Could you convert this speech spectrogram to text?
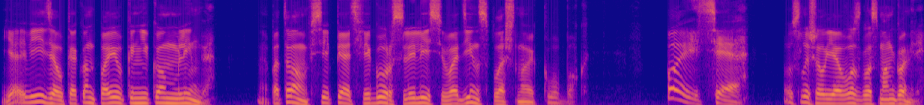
Я видел, как он поил коньяком Млинга, а потом все пять фигур слились в один сплошной клубок. «Пойте!» — услышал я возглас Монгомери.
